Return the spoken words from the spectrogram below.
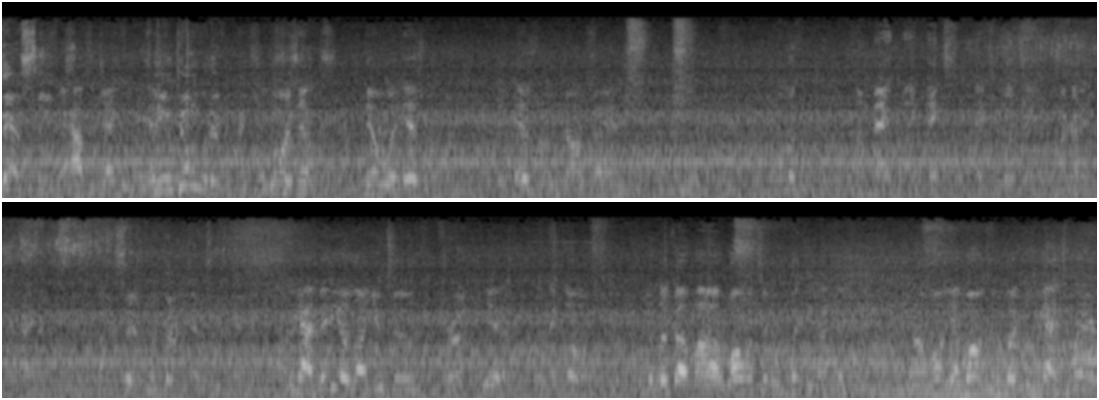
their sins. The house of Jacob. is He ain't dealing with everything. The Lord said, dealing with Israel. Israel, you know what I'm saying? I'm gonna come back like X, X, I gotta, I gotta said 336. We got videos on YouTube. Bro, Yeah. where'd they go? You can look up uh, Woe Unto the Wicked, I think. Uh, woe, yeah, Woe Unto the Wicked. You got Twitter.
